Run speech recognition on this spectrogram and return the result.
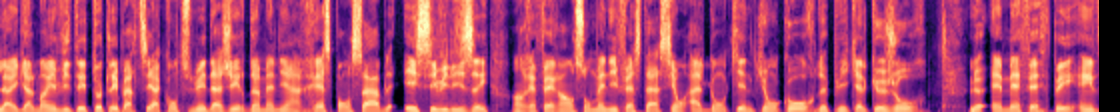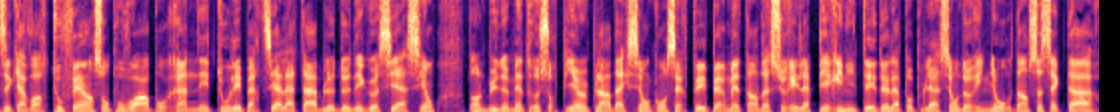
Il a également invité toutes les parties à continuer d'agir de manière responsable et civilisée en référence aux manifestations algonquines qui ont cours depuis quelques jours. Le MFFP indique avoir tout fait en son pouvoir pour ramener tous les partis à la table de négociation dans le but de mettre sur pied un plan d'action concerté permettant d'assurer la pérennité de la population d'Orignaux dans ce secteur.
